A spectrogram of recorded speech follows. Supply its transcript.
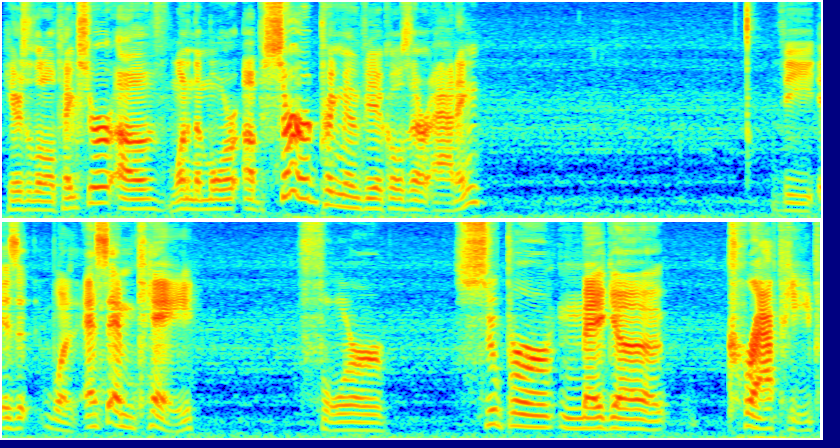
Here's a little picture of one of the more absurd premium vehicles they're adding. The is it what SMK for super mega crap heap.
